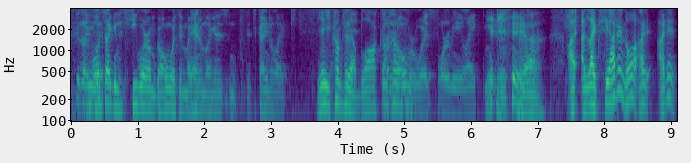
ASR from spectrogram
because like once I can see where I'm going with it in my head, I'm like it's, it's kind of like yeah, you come to that block or done it something. over with for me. Like Yeah, I, I like. See, I didn't know. I I didn't.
